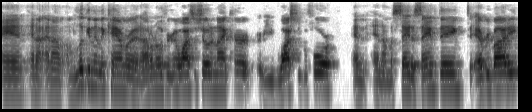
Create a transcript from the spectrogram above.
And and I, and I'm looking in the camera, and I don't know if you're gonna watch the show tonight, Kurt, or you've watched it before. And and I'm gonna say the same thing to everybody.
